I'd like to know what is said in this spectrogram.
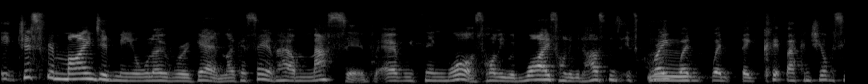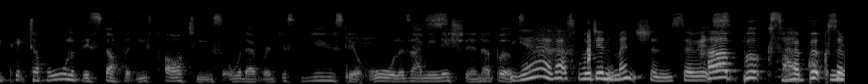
it just reminded me all over again, like I say, of how massive everything was. Hollywood wives, Hollywood husbands. It's great Mm. when when they clip back and she obviously picked up all of this stuff at these parties or whatever and just used it all as ammunition in her books yeah, that's we didn't mention. So it's her books are her books are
